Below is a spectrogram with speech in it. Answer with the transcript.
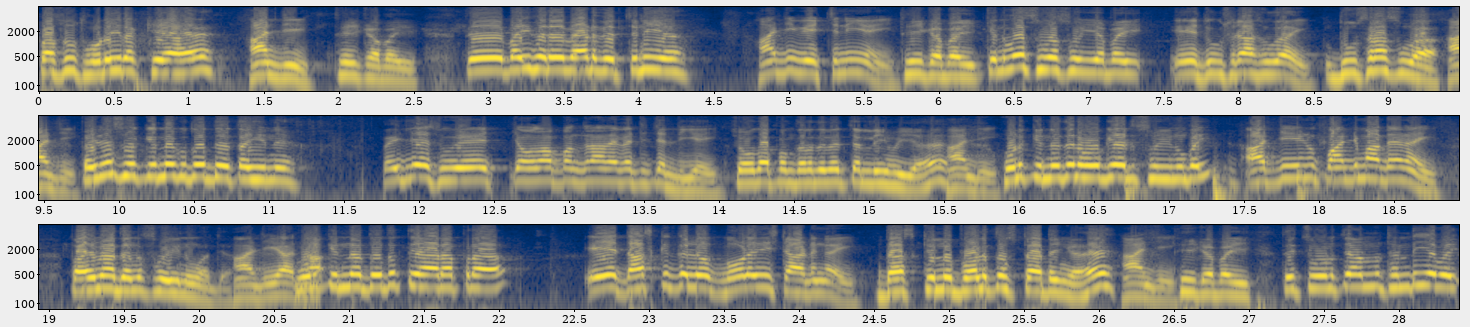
ਪਸ਼ੂ ਥੋੜੇ ਹੀ ਰੱਖਿਆ ਹੈ? ਹਾਂਜੀ। ਠੀਕ ਆ ਬਾਈ। ਤੇ ਬਾਈ ਫਿਰ ਇਹ ਵੈੜ ਵੇਚਣੀ ਆ? ਹਾਂਜੀ ਵੇਚਣੀ ਹੈ ਜੀ। ਠੀਕ ਆ ਬਾਈ। ਕਿੰਨਵਾਂ ਸੂਆ ਸੂਈ ਆ ਬਾਈ? ਇਹ ਦੂਸਰਾ ਸੂਆ ਜੀ। ਦੂਸਰਾ ਸੂਆ? ਹਾਂਜੀ। ਪਹਿਲੇ ਸੂਏ ਕਿੰਨੇ ਕੁ ਦੁੱਧ ਦੇਤਾ ਸੀ ਇਹਨੇ? ਪਹਿਲੇ ਸੂਏ 14 15 ਦੇ ਵਿੱਚ ਚੱਲੀ ਹੈ ਜੀ। 14 15 ਦੇ ਵਿੱਚ ਚੱਲੀ ਹੋਈ ਹੈ ਹਾਂਜੀ। ਹੁਣ ਕਿੰਨੇ ਦਿਨ ਹੋ ਗਏ ਅੱਜ ਸੂਈ ਨੂੰ ਬਾਈ? ਅੱਜ ਇਹਨੂੰ ਪੰਜਵਾਂ ਦਿਨ ਹੈ ਜੀ। ਪੰਜਵਾਂ ਦਿਨ ਸੂਈ ਨੂੰ ਅੱਜ। ਹਾਂਜੀ ਹੁਣ ਕਿੰਨਾ ਦੁੱਧ ਤਿਆਰ ਆ ਭਰਾ? ਇਹ 10 ਕਿਲੋ ਬੋਲੇ ਦੀ ਸਟਾਰਟਿੰਗ ਹੈ ਜੀ। 10 ਕਿਲੋ ਬੋਲੇ ਤੋਂ ਸਟਾਰਟਿੰਗ ਹੈ ਹੈਂ? ਹਾਂਜੀ। ਠੀਕ ਹੈ ਬਾਈ। ਤੇ ਚੋਣ ਚਾਣ ਨੂੰ ਠੰਡੀ ਹੈ ਬਾਈ?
